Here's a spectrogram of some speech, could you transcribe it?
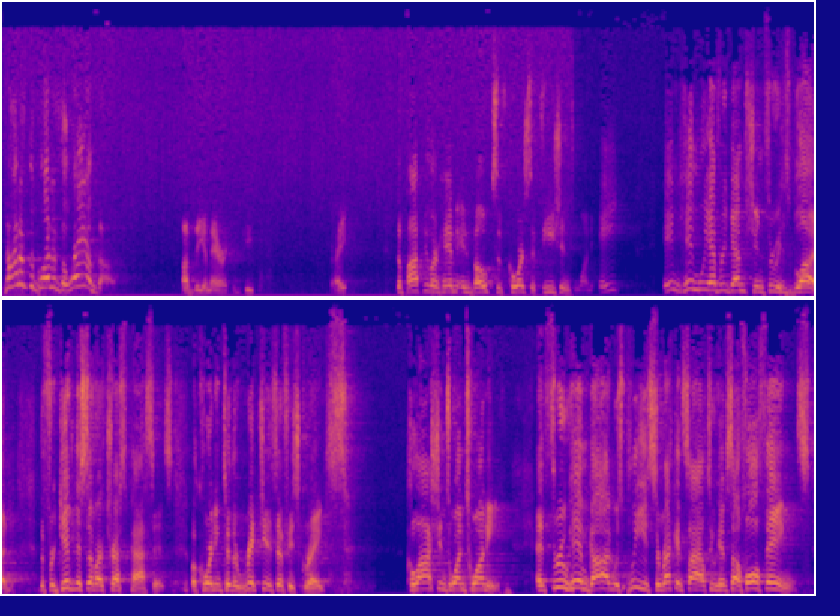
Not of the blood of the Lamb, though, of the American people. Right? The popular hymn invokes, of course, Ephesians 1 8. In him we have redemption through his blood, the forgiveness of our trespasses, according to the riches of his grace. Colossians 1:20. And through him God was pleased to reconcile to himself all things,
